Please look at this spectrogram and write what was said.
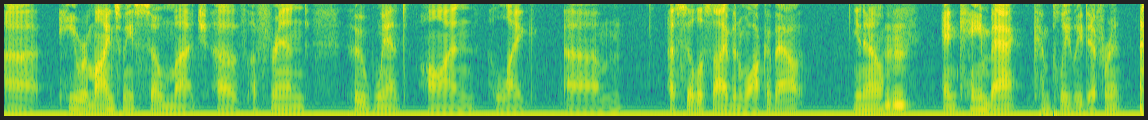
uh, he reminds me so much of a friend who went on like um, a psilocybin walkabout, you know, Mm-hmm. and came back completely different.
